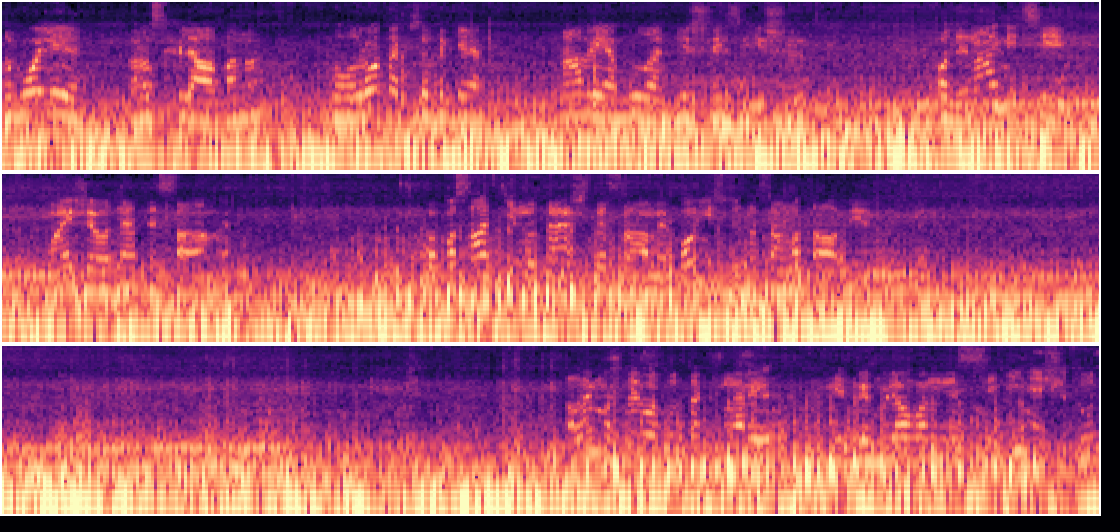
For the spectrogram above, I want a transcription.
доволі розхлябана. Поворотах все-таки Таврія була більш різвішою. По динаміці майже одне те саме. По посадці ну теж те саме, повністю та сама Таврія. Але можливо тут так відрегульоване сидіння, що тут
